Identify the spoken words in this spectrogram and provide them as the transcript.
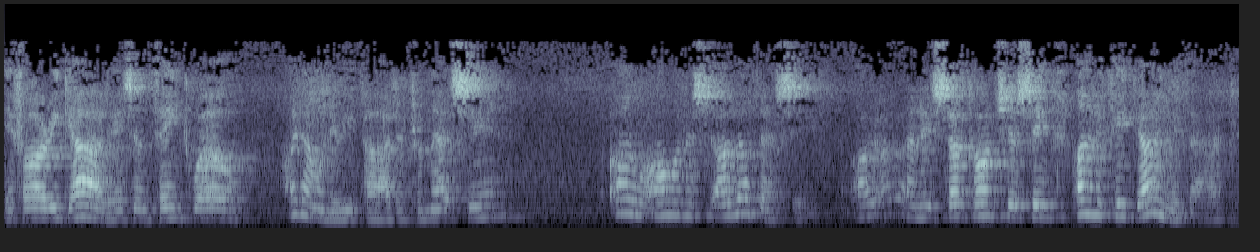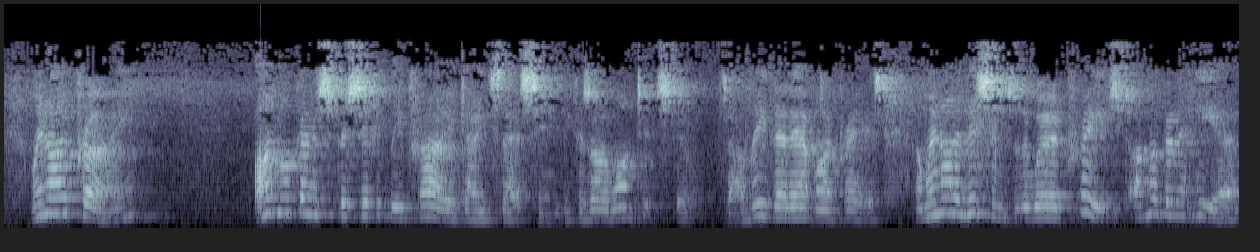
if I regard it and think, well, I don't want to be parted from that sin. I, I want to, I love that sin. I, and it's subconscious thing, I'm going to keep going with that. When I pray, I'm not going to specifically pray against that sin because I want it still. So I'll leave that out my prayers. And when I listen to the word preached, I'm not going to hear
